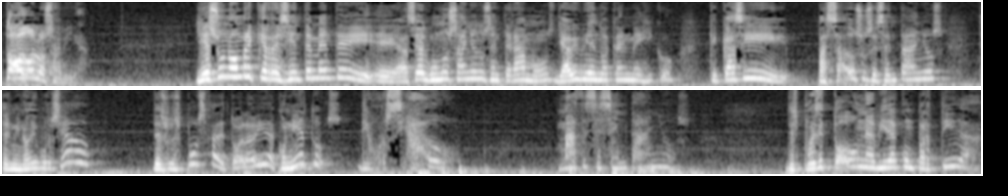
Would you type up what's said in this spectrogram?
Todo lo sabía. Y es un hombre que recientemente, eh, hace algunos años nos enteramos, ya viviendo acá en México, que casi pasados sus 60 años terminó divorciado de su esposa de toda la vida, con nietos. Divorciado. Más de 60 años. Después de toda una vida compartida.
